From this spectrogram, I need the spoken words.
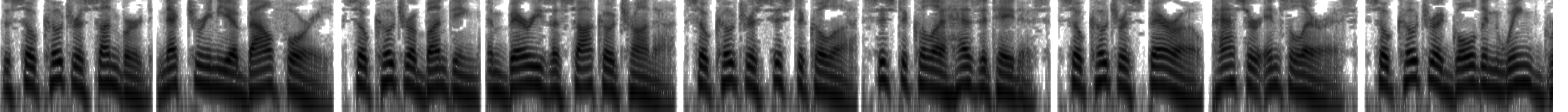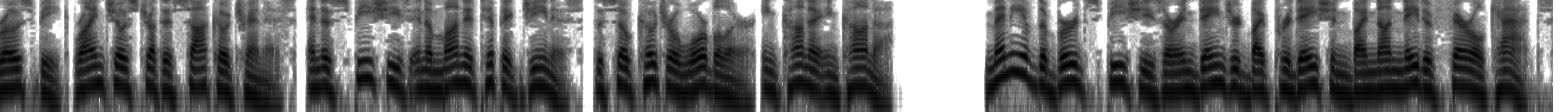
the Socotra sunbird Nectarinia balfouri, Socotra bunting Emberiza socotrana, Socotra cisticola Cisticola hesitatus, Socotra sparrow Passer Socotra golden-winged grosbeak socotranus, and a species in a monotypic genus, the Socotra warbler Incana incana. Many of the bird species are endangered by predation by non-native feral cats.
